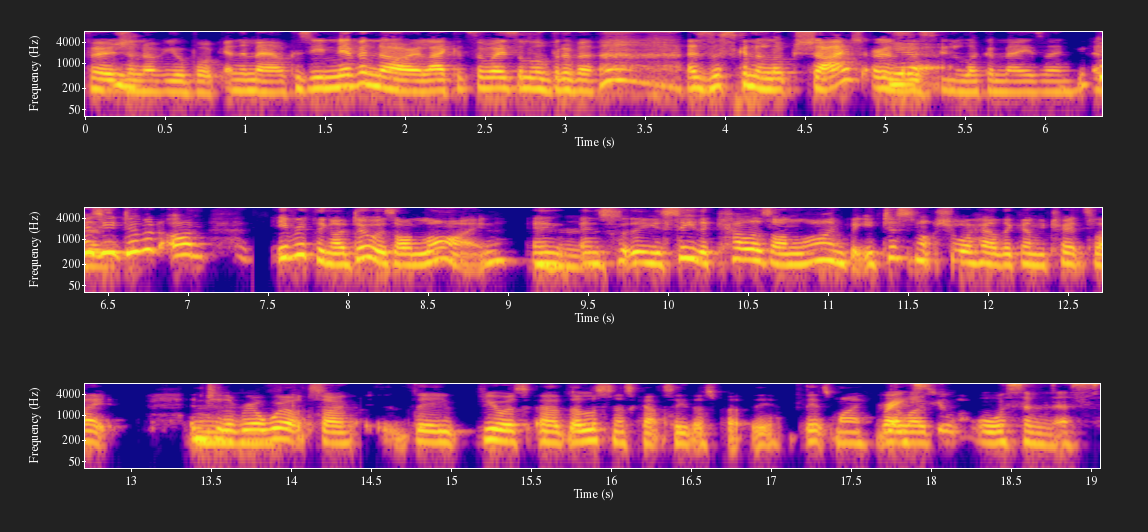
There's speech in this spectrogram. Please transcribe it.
version of your book in the mail because you never know. Like it's always a little bit of a, is this going to look shite or is yeah. this going to look amazing? Because you do it on everything I do is online, and mm-hmm. and so you see the colors online, but you're just not sure how they're going to translate into mm. the real mm. world. So the viewers, uh, the listeners can't see this, but that's my race your awesomeness.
